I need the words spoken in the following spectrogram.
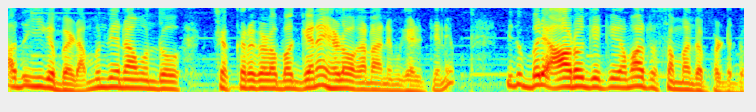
ಅದು ಈಗ ಬೇಡ. ಮುಂದಿನ ಒಂದು ಚಕ್ರಗಳ ಬಗ್ಗೆನೇ ಹೇಳುವಾಗ ನಾನು ನಿಮ್ಗೆ ಹೇಳ್ತೀನಿ. ಇದು ಬರೀ ಆರೋಗ್ಯಕ್ಕೆ ಮಾತ್ರ ಸಂಬಂಧಪಟ್ಟದ್ದು.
